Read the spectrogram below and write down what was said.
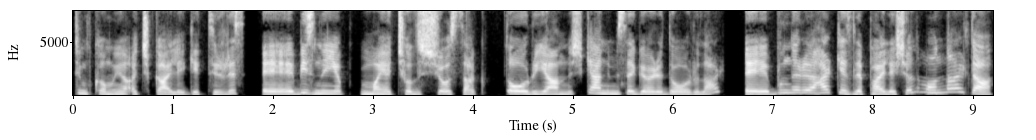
tüm kamuya açık hale getiririz. E, biz ne yapmaya çalışıyorsak doğru yanlış kendimize göre doğrular. E, bunları herkesle paylaşalım. Onlar da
